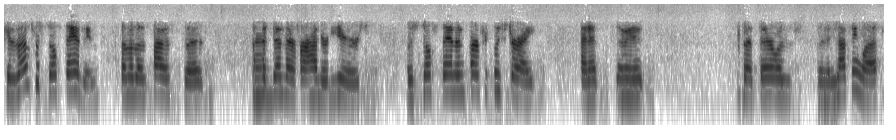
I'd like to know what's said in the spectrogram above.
Because those were still standing. Some of those posts that had been there for a hundred years were still standing perfectly straight. And it, I mean, it, but there was nothing left.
